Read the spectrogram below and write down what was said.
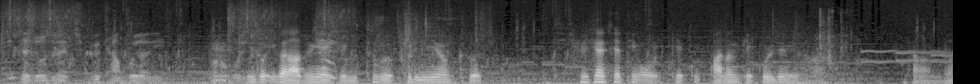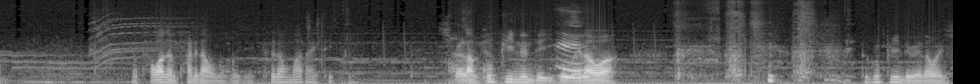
진짜 요즘에 그렇게 안 보이더니. 이거, 이거 나중에 그 유튜브 프리미엄 그거 실시간 채팅 올, 개꿀, 반응 개꿀잼이 이상, 이상한다. 타반은 팔이 나오는 거지. 표정 봐라, 이 새끼. 씨발, 난 구피 있는데 이거 왜 나와? 너 구피 있는데 왜 나와. 이거.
